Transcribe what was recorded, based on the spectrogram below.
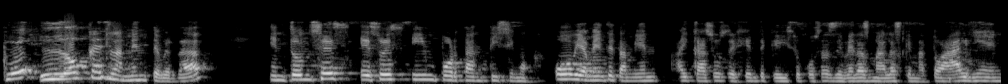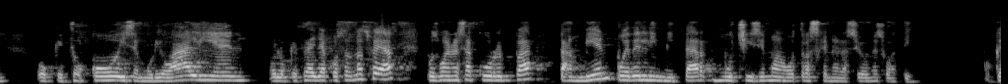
Qué loca es la mente, ¿verdad? Entonces, eso es importantísimo. Obviamente también hay casos de gente que hizo cosas de veras malas, que mató a alguien o que chocó y se murió alguien o lo que sea, ya cosas más feas, pues bueno, esa culpa también puede limitar muchísimo a otras generaciones o a ti. ¿Ok?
